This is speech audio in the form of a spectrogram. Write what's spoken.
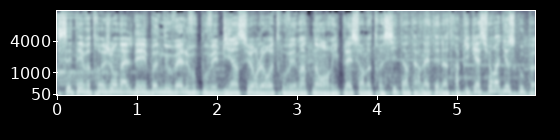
C'était votre journal des bonnes nouvelles. Vous pouvez bien sûr le retrouver maintenant en replay sur notre site internet et notre application Radioscoop.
